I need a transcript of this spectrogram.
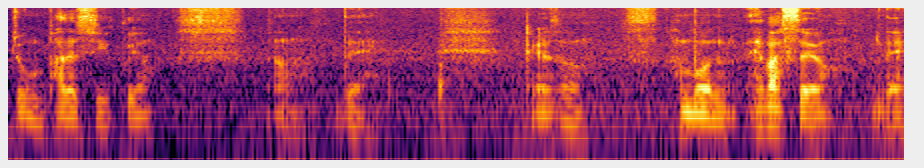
좀 받을 수 있고요. 어, 네. 그래서 한번 해봤어요. 네.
